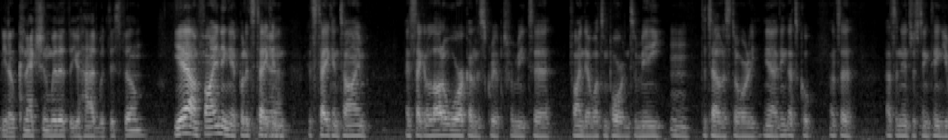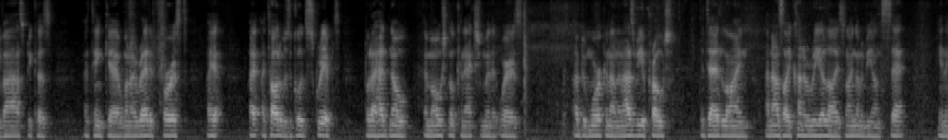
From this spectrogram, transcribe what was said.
you know connection with it that you had with this film? Yeah, I'm finding it, but it's taken Yeah. it's taken time. It's taken a lot of work on the script for me to find out what's important to me Mm. to tell the story. Yeah, I think that's cool. That's a that's an interesting thing you've asked because I think uh, when I read it first, I, I I thought it was a good script, but I had no emotional connection with it. Whereas I've been working on it as we approach the deadline, and as I kind of realized I'm going to be on set in, a,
